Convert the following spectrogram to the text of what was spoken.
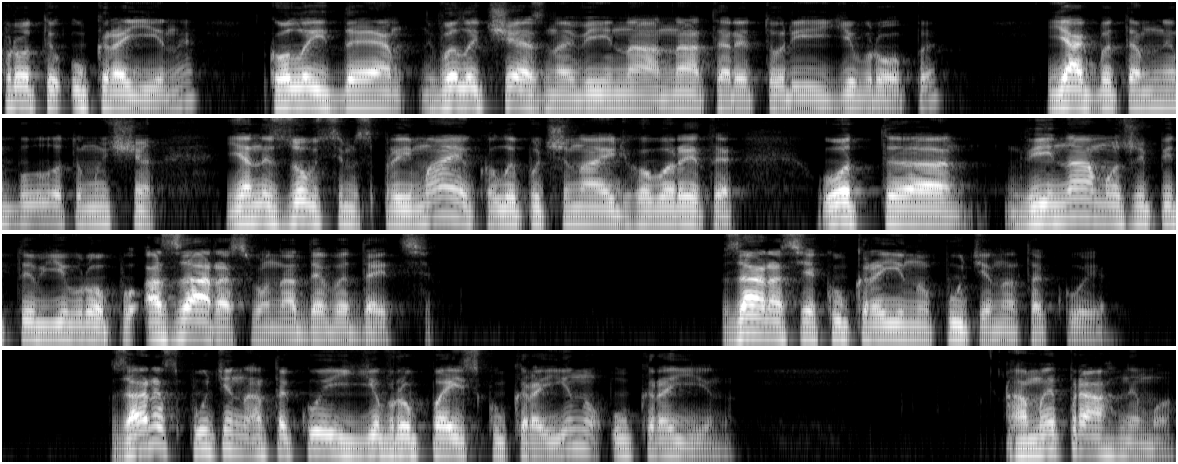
проти України, коли йде величезна війна на території Європи, як би там не було, тому що я не зовсім сприймаю, коли починають говорити: от е, війна може піти в Європу, а зараз вона де ведеться. Зараз яку країну Путін атакує? Зараз Путін атакує європейську країну Україну. А ми прагнемо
